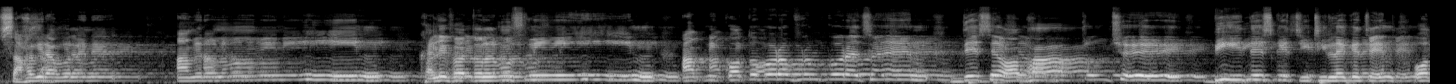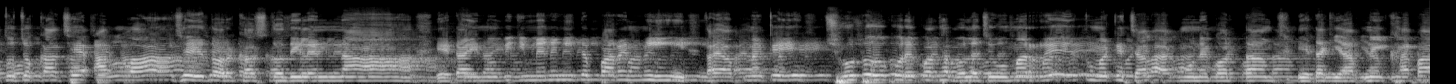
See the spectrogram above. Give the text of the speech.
সাহাবিরা বলেন আমিরুল মুমিনিন, খলিফাতুল মুসলিমিন। আপনি কত বড় ভুল করেছেন, দেশে অভাব চলছে, বিদেশকে চিঠি লিখেছেন, অথচ কাছে আল্লাহ আছে দরখাস্ত দিলেন না। এটাই নবীজি মেনে নিতে পারেননি। তাই আপনাকে ছোট করে কথা বলেছে, উমার রে, তোমাকে চালাক মনে করতাম। এটা কি আপনি খাপা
